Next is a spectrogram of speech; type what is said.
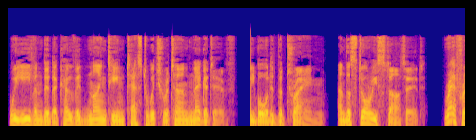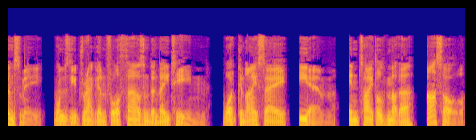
We even did a COVID-19 test which returned negative. We boarded the train, and the story started. Reference me, Woozy Dragon 4018. What can I say? EM. Entitled Mother, Asshole.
